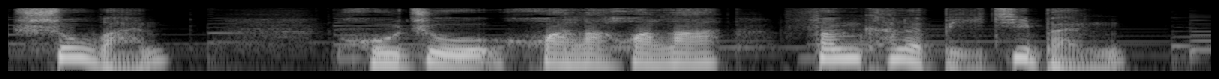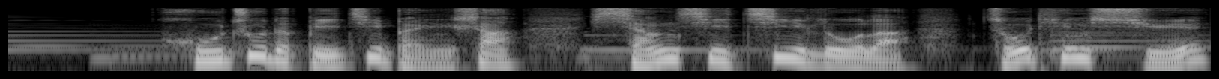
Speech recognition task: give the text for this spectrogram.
说完，虎柱哗啦哗啦翻开了笔记本。虎柱的笔记本上详细记录了昨天雪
